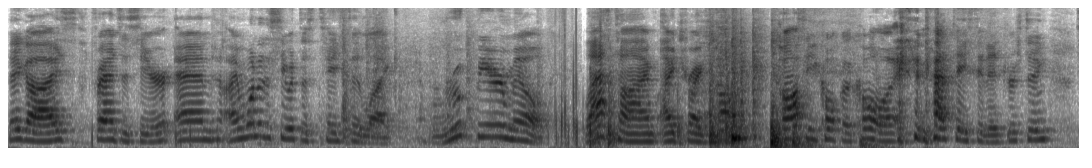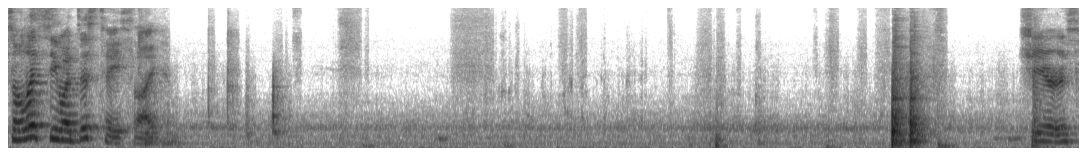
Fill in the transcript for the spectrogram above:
Hey guys, Francis here, and I wanted to see what this tasted like. Root beer milk. Last time I tried co coffee Coca-Cola and that tasted interesting, so let's see what this tastes like. Cheers.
